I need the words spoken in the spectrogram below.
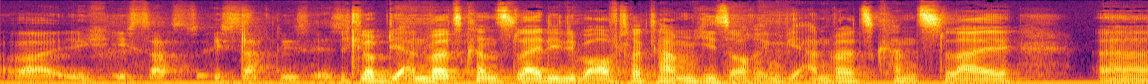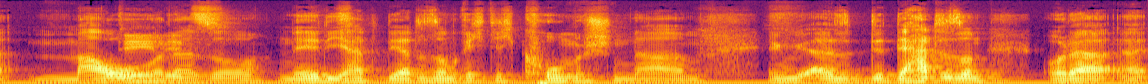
Aber ich, ich sag's, ich sag, wie es ist. Ich glaube, die Anwaltskanzlei, die die beauftragt haben, hieß auch irgendwie Anwaltskanzlei äh, Mau Delitz. oder so. Nee, die, hat, die hatte so einen richtig komischen Namen. Irgendwie, also der, der hatte so ein, oder, äh,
